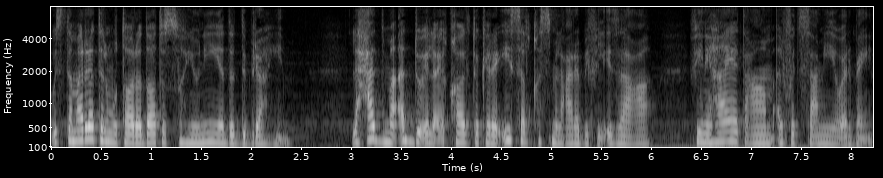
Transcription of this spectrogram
واستمرت المطاردات الصهيونية ضد إبراهيم لحد ما أدوا إلى إقالته كرئيس القسم العربي في الإذاعة في نهاية عام 1940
